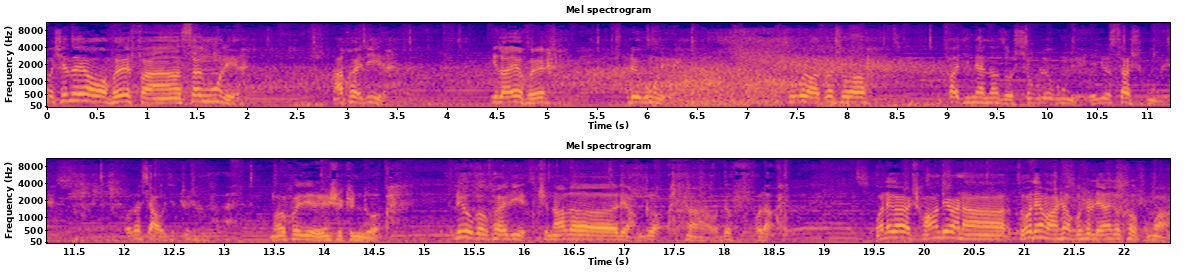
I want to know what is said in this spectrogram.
我现在要往回返三公里，拿快递，一来一回六公里。徒步老哥说，他今天能走十五六公里，也就三十公里。我到下午就追上他了。拿快递的人是真多，六个快递只拿了两个，哈，我都服了。我那个床垫呢？昨天晚上不是连了个客服嘛，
